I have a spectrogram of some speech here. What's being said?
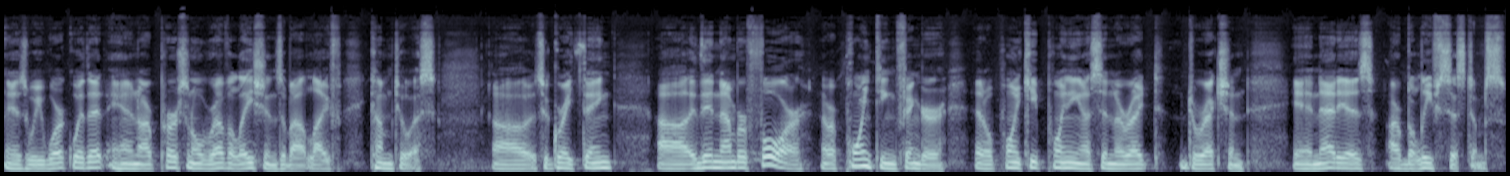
as we work with it, and our personal revelations about life come to us. Uh, it's a great thing. Uh, and then number four, our pointing finger. It'll point, keep pointing us in the right direction, and that is our belief systems.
